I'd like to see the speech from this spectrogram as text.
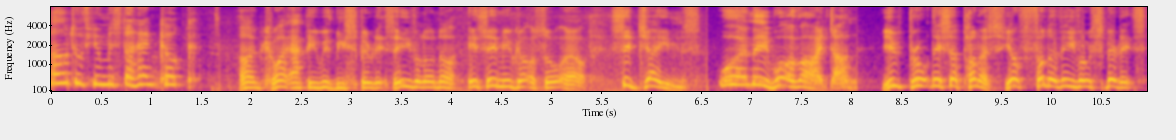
out of you, Mr. Hancock. I'm quite happy with me spirits, evil or not. It's him you've got to sort out. Sid James. Why me? What have I done? You've brought this upon us. You're full of evil spirits.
